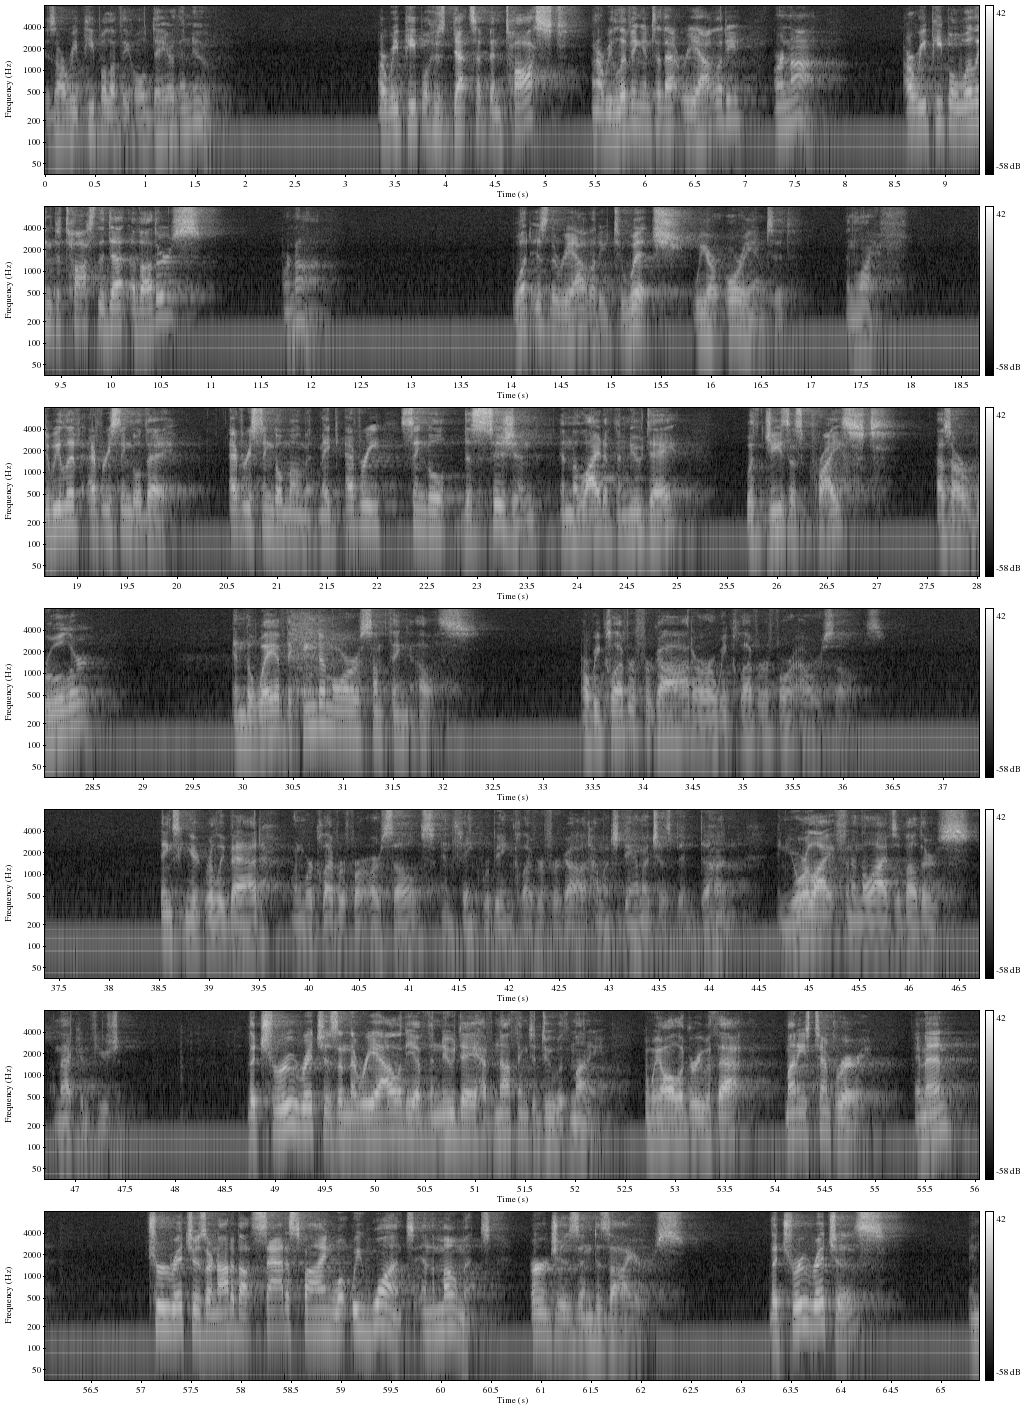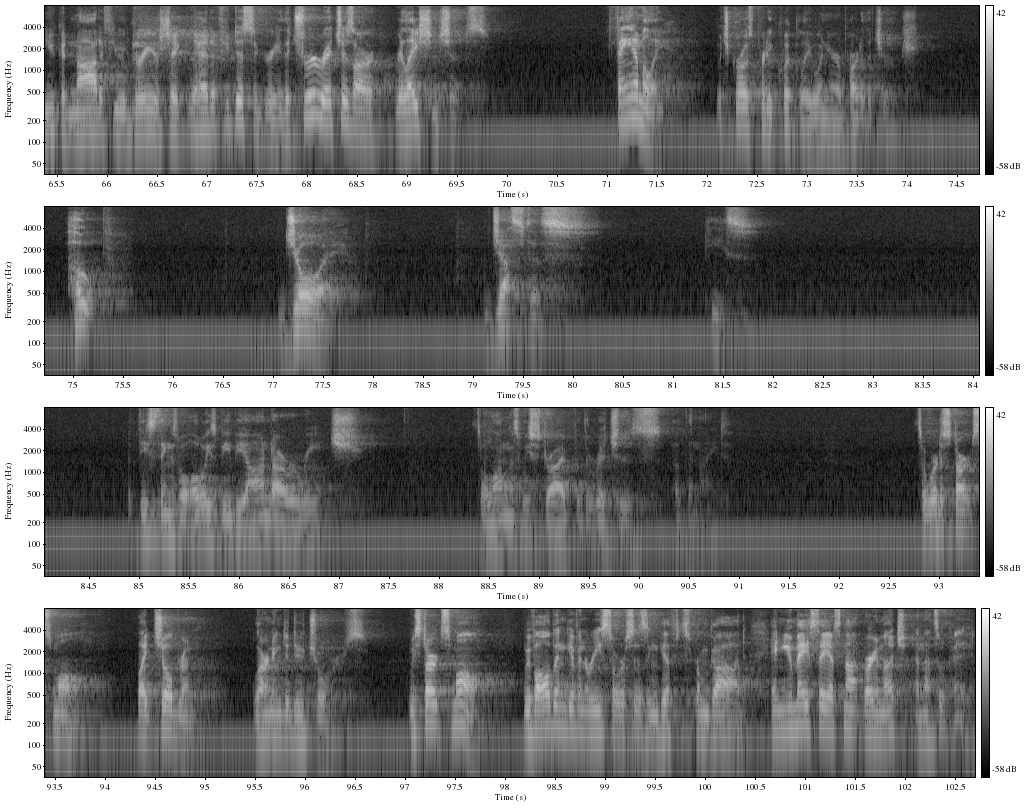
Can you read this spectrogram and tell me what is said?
is are we people of the old day or the new? Are we people whose debts have been tossed? And are we living into that reality or not? Are we people willing to toss the debt of others or not? What is the reality to which we are oriented in life? Do we live every single day, every single moment, make every single decision in the light of the new day with Jesus Christ as our ruler in the way of the kingdom or something else? Are we clever for God or are we clever for ourselves? Things can get really bad when we're clever for ourselves and think we're being clever for God. How much damage has been done in your life and in the lives of others on that confusion? The true riches and the reality of the new day have nothing to do with money. Can we all agree with that? Money's temporary. Amen? True riches are not about satisfying what we want in the moment, urges and desires. The true riches, and you could nod if you agree or shake your head if you disagree, the true riches are relationships, family, which grows pretty quickly when you're a part of the church, hope, joy, justice, peace. But these things will always be beyond our reach so long as we strive for the riches of the night. So we're to start small, like children learning to do chores. We start small. We've all been given resources and gifts from God. And you may say it's not very much, and that's okay.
